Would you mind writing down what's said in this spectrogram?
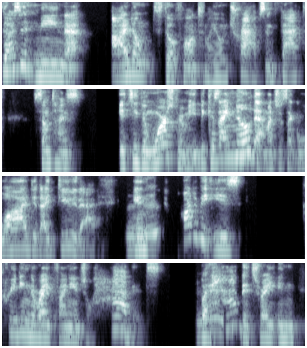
doesn't mean that I don't still fall into my own traps. In fact, sometimes it's even worse for me because I know that much. It's like, why did I do that? And Mhm, part of it is creating the right financial habits. But mhm. habits, right, in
